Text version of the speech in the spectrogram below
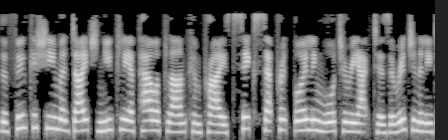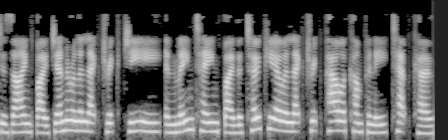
The Fukushima Daiichi nuclear power plant comprised six separate boiling water reactors originally designed by General Electric GE, and maintained by the Tokyo Electric Power Company TEPCO.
